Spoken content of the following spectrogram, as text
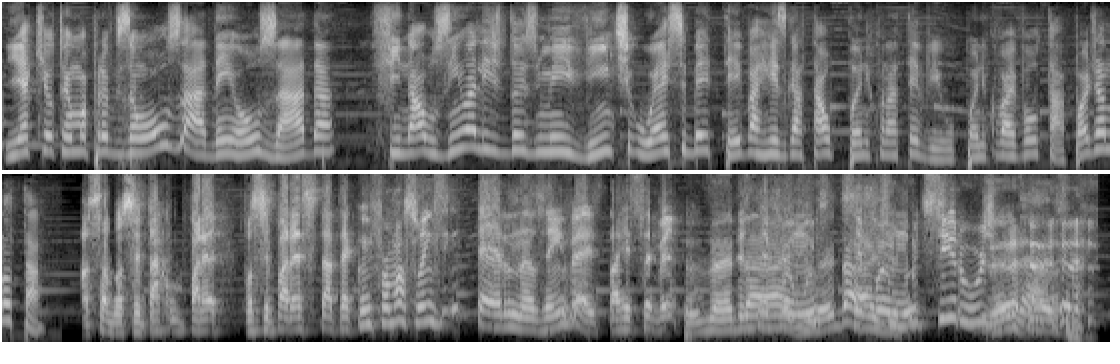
E aqui eu tenho uma previsão ousada, hein? Ousada. Finalzinho ali de 2020, o SBT vai resgatar o pânico na TV. O pânico vai voltar. Pode anotar. Nossa, você tá com. pare- Você parece que tá até com informações internas, hein, velho? Você tá recebendo. Você Verdade, foi muito, verdade. você foi muito cirúrgico. Verdade.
